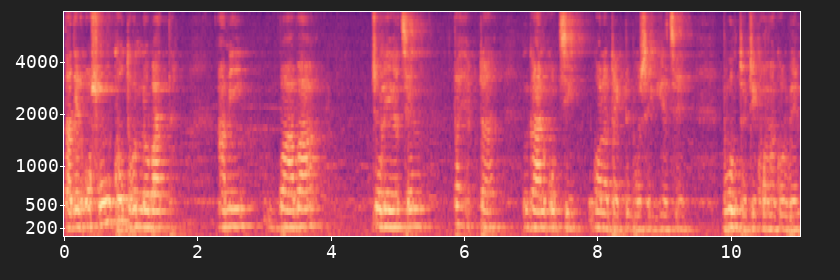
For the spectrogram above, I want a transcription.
তাদের অসংখ্য ধন্যবাদ। আমি বাবা চলে গেছেন, তাই একটা গান করছি, গলাটা একটু বসে গিয়েছে। ভুল ত্রুটি ক্ষমা করবেন।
